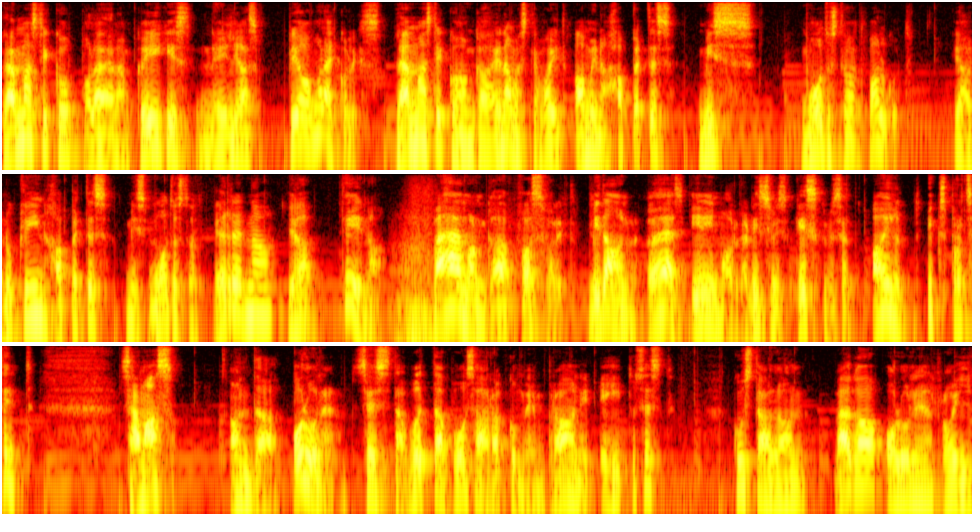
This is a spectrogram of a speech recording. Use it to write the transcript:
lämmastikku pole enam kõigis neljas biomolekulis. lämmastikku on ka enamasti vaid aminohapetes, mis moodustavad valgud ja nukliinhapetes, mis moodustavad RNA ja DNA. vähem on ka fosforit, mida on ühes inimorganismis keskmiselt ainult üks protsent. samas on ta oluline, sest ta võtab osa rakumembraani ehitusest, kus tal on väga oluline roll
